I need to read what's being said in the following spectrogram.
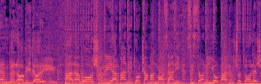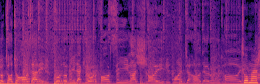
انقلابی داریم. عرب و آشوری ارمنی ترکمن مازنی سیستانی و بلوچ و تالش و تات و آذری. کرد و گیلک لور فارسی قشقایی. ما اتحاد رودهای Thomas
